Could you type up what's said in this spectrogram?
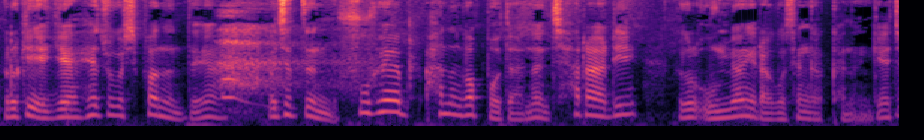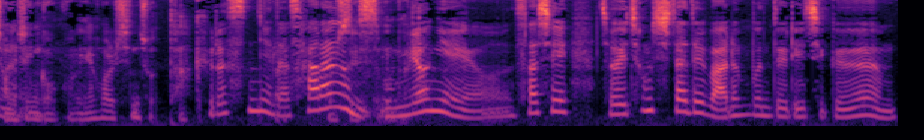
그렇게 얘기해주고 싶었는데요. 어쨌든 후회하는 것보다는 차라리 그걸 운명이라고 생각하는 게 정신 건강에 훨씬 좋다. 그렇습니다. 사랑은. 운명이에요. 사실 저희 청취자들 많은 분들이 지금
